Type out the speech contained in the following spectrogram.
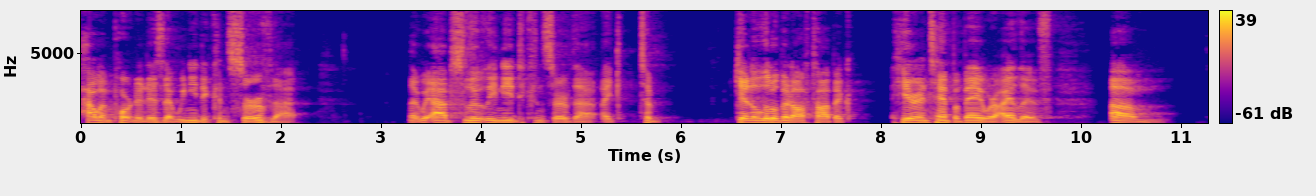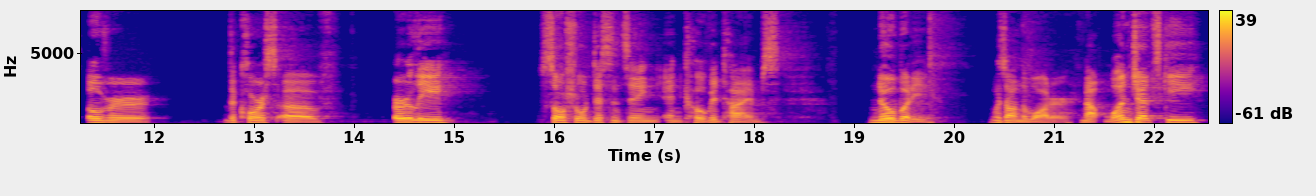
how important it is that we need to conserve that. That we absolutely need to conserve that. Like to get a little bit off topic here in Tampa Bay where I live um over the course of early social distancing and covid times nobody was on the water. Not one jet ski,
